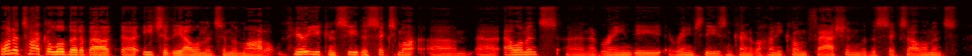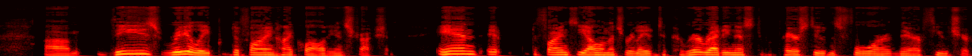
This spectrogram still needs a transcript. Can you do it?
I want to talk a little bit about uh, each of the elements in the model. Here you can see the six um, uh, elements, and I've arranged, the, arranged, these in kind of a honeycomb fashion with the six elements. Um, these really define high-quality instruction, and it defines the elements related to career readiness to prepare students for their future.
